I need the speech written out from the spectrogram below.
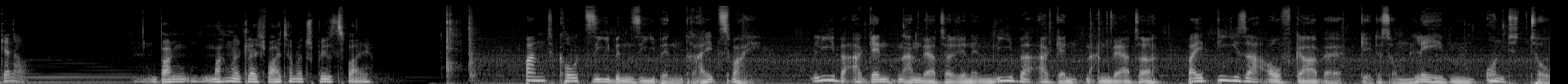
Genau. Bang, machen wir gleich weiter mit Spiel 2. Bandcode 7732. Liebe Agentenanwärterinnen, liebe Agentenanwärter, bei dieser Aufgabe geht es um Leben und Tod.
